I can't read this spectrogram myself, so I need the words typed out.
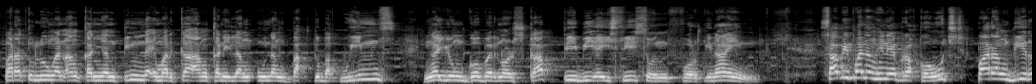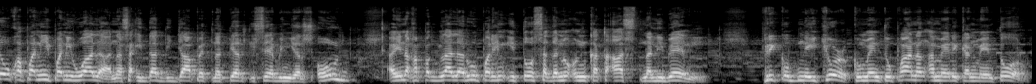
para tulungan ang kanyang team na imarka ang kanilang unang back-to-back wins ngayong Governor's Cup PBA Season 49. Sabi pa ng Hinebra coach, parang di raw kapanipaniwala na sa edad ni Japet na 37 years old ay nakapaglalaro pa rin ito sa ganoon kataas na level. Freak of nature, komento pa ng American mentor.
